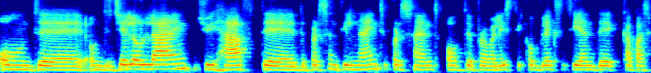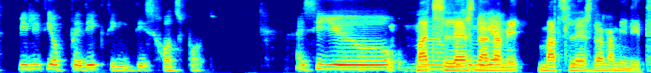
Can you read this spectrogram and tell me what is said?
on the on the yellow line you have the the percentile 90% of the probabilistic complexity and the capability of predicting this hotspot I see you. Much uh, less than a minute. Much less than a minute.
